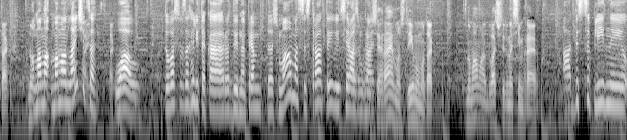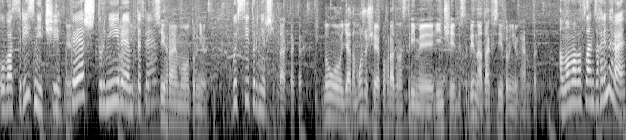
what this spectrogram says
Так. а мама, мама онлайнщиця? Так. Вау! То у вас взагалі така родина. Прям теж мама, сестра, ти ви всі разом Ми граєте. всі граємо, стрімимо, так. Ну, мама 24 на 7 грає. А дисципліни у вас різні? Чи кеш, турніри, МТТ? Всі, всі граємо турніри. Ви всі турнірщики. Так, так, так. Ну, я там можу ще пограти на стрімі інші дисципліни, а так всі турніри граємо. Так. А мама в офлайн взагалі не грає?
